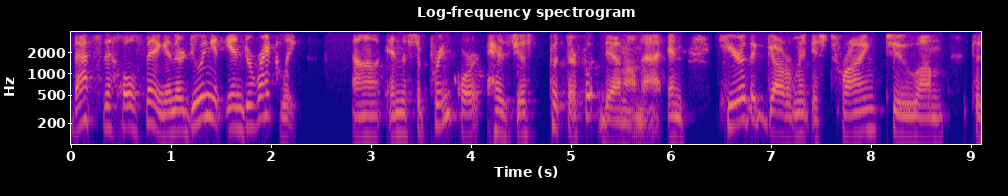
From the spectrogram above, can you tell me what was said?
That's the whole thing, and they're doing it indirectly. Uh, and the Supreme Court has just put their foot down on that. And here the government is trying to um, to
